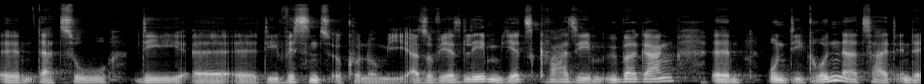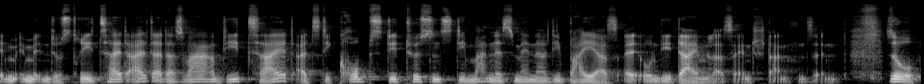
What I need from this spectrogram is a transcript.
äh, dazu die, äh, äh, die Wissensökonomie. Also wir leben jetzt quasi im Übergang äh, und die Gründerzeit in der, im, im Industriezeitalter, das waren die Zeit, als die Krupps, die Thyssens, die Mannesmänner, die Bayers äh, und die Daimlers entstanden sind. So,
